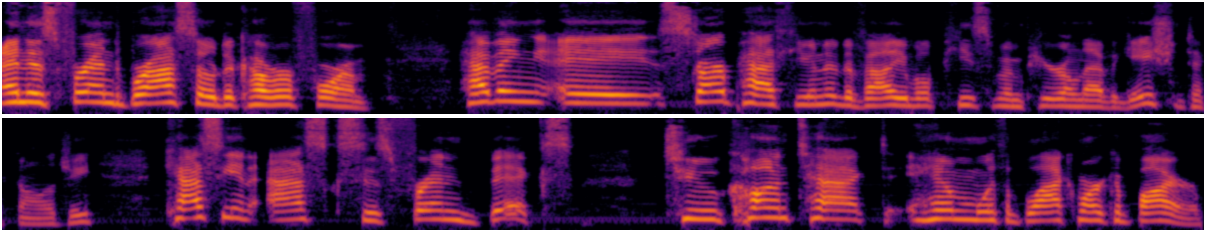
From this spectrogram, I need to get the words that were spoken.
and his friend Brasso to cover for him. Having a Starpath unit, a valuable piece of Imperial navigation technology, Cassian asks his friend Bix to contact him with a black market buyer.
